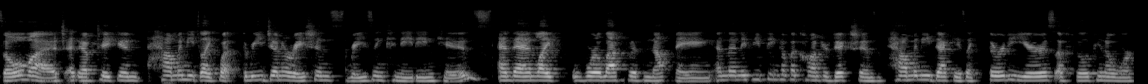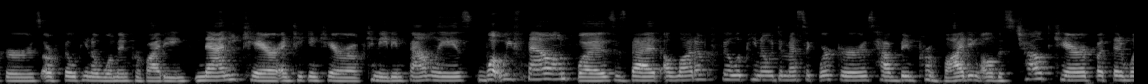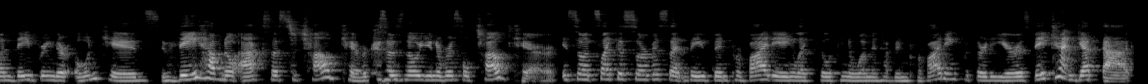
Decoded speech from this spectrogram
so much and have taken how many like what three generations raising Canadian kids and then like we're left with nothing. And then if you think of the contradictions, how many decades like 30 years of Filipino workers or Filipino women providing nanny care and taking care of Canadian families, what we found was is that a lot of Filipino domestic workers have been providing all this childcare, but then when they bring their own kids, they have no access to childcare because there's no universal childcare. And so it's like the service that they've been providing, like Filipino women have been providing for 30 years. They can't get that.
